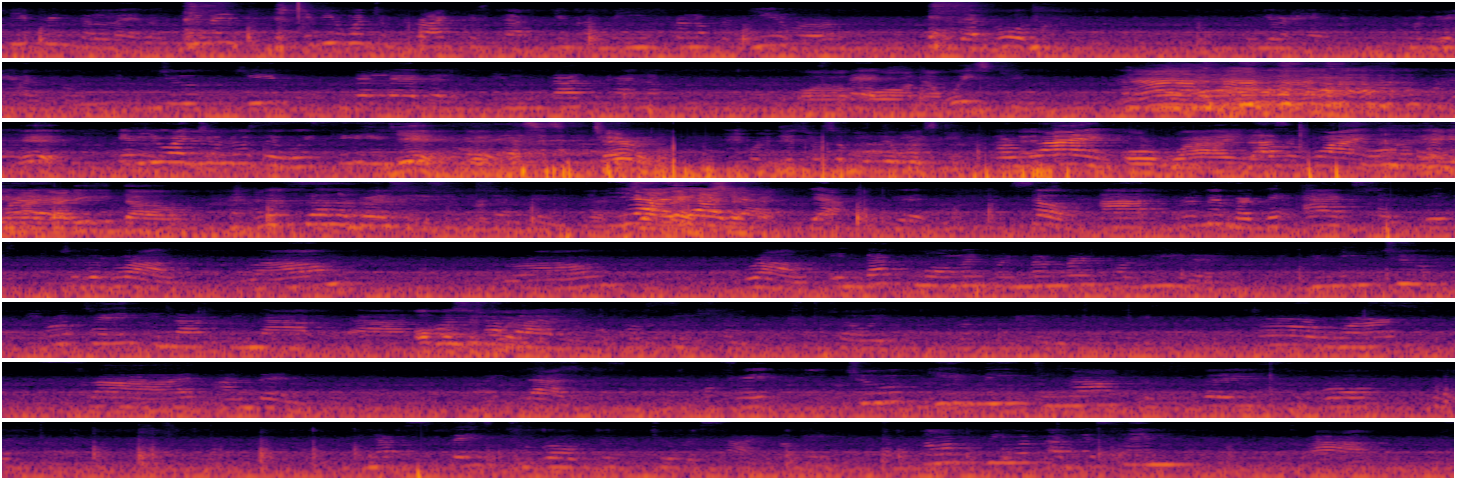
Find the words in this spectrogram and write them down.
Keeping the level. Even if you want to practice that, you can be in front of a mirror with a book in your head. Would be helpful. To keep the level in that kind of Or, Step. or on a whiskey. Yeah. If you want to lose the whiskey. Yeah, yeah, this is terrible. For this was with the whiskey. Or wine. Or wine. Glass of wine. Okay, Maybe whatever. margarita. or- Celebrations or something. Yeah, Champagne, yeah, yeah, champagne. yeah, good. So, uh, remember the accent is to the ground. Ground, ground, ground. In that moment, remember for leader, you need to rotate in a, in a uh, Opposite way. position. So it's forward, side, and then like that. To give me enough space to go to the side. enough space to go to, to the side. Okay? Don't pivot at the same uh,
